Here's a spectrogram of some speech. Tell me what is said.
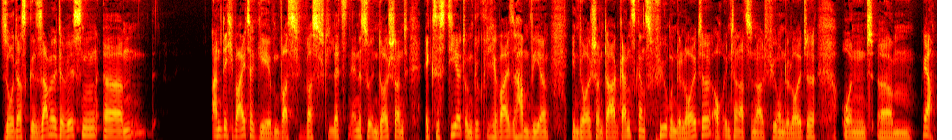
so das gesammelte Wissen ähm, an dich weitergeben, was, was letzten Endes so in Deutschland existiert. Und glücklicherweise haben wir in Deutschland da ganz, ganz führende Leute, auch international führende Leute. Und ähm, ja,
